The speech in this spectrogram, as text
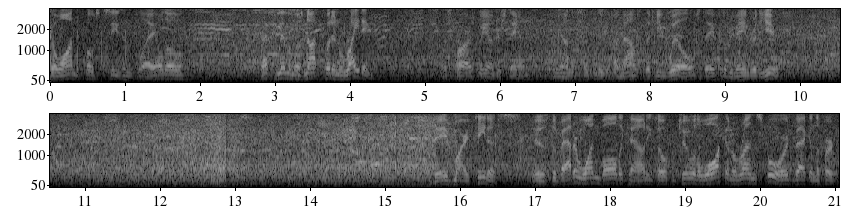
go on to postseason play, although that commitment was not put in writing as far as we understand. Has simply announced that he will stay for the remainder of the year. Dave Martinez is the batter. One ball to count. He's 0 for 2 with a walk and a run scored back in the first.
